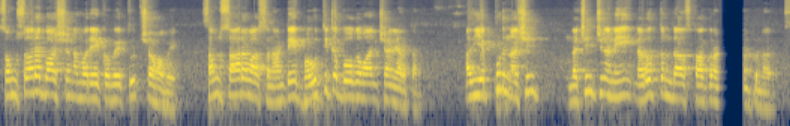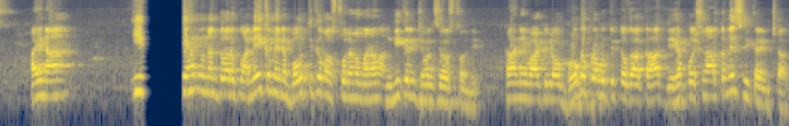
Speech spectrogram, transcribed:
సంసార భాషణ నమరే కబే తుచ్చ హోబే సంసార వాసన అంటే భౌతిక భోగవాంఛ అని అర్థం. అది ఎప్పుడు నశి నశించునని నరోత్తం దాస్ ఠాకూర్ అంటున్నారు. అయినా ఈ దేహం ఉన్నంత వరకు అనేకమైన భౌతిక వస్తువులను మనం అంగీకరించవలసి వస్తుంది. కానీ వాటిలో భోగ ప్రవృత్తితో గాక దేహ పోషణార్థమే స్వీకరించాలి.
